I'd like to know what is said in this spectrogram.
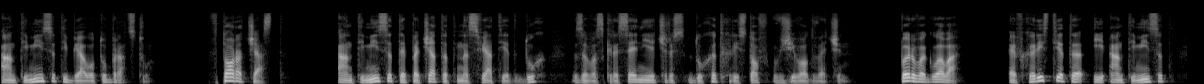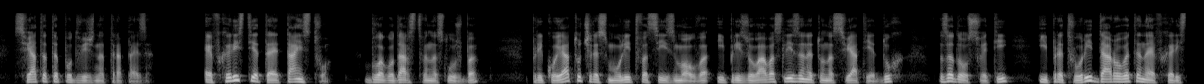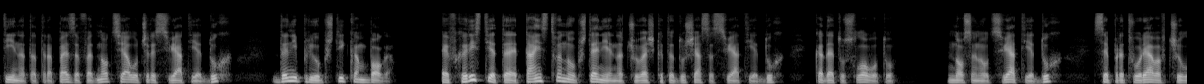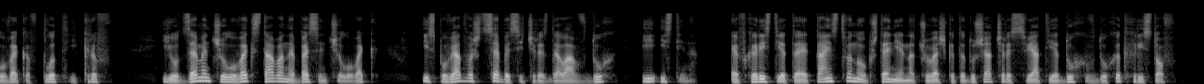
Антимисът и Бялото братство. Втора част. Антимисът е печатът на Святият Дух за възкресение чрез Духът Христов в живот вечен. Първа глава. Евхаристията и антимисът – святата подвижна трапеза. Евхаристията е тайнство, благодарствена служба, при която чрез молитва се измолва и призовава слизането на Святия Дух, за да освети и претвори даровете на Евхаристийната трапеза в едно цяло чрез Святия Дух, да ни приобщи към Бога. Евхаристията е тайнствено общение на човешката душа със Святия Дух, където Словото, носено от Святия Дух, се претворява в човека в плът и кръв, и отземен човек става небесен човек, изповядващ себе си чрез дела в дух и истина. Евхаристията е тайнствено общение на човешката душа чрез Святия Дух в Духът Христов.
